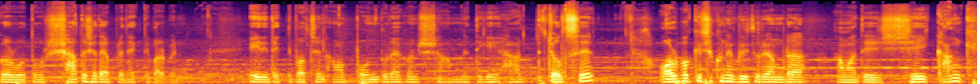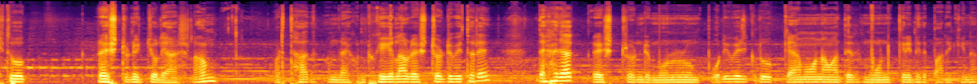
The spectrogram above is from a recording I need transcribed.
করব তখন সাথে সাথে আপনি দেখতে পারবেন। এই দেখতে পাচ্ছেন আমার বন্ধুরা এখন সামনের দিকে হাঁটতে চলছে। অল্প কিছুক্ষণের ভিতরে আমরা আমাদের সেই কাঙ্ক্ষিত রেস্টুরেন্টে চলে আসলাম। অর্থাৎ আমরা এখন ঢুকে গেলাম রেস্টুরেন্টের ভিতরে। দেখা যাক রেস্টুরেন্টের মনোরম পরিবেশগুলো কেমন আমাদের মন কেড়ে নিতে পারে কিনা।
